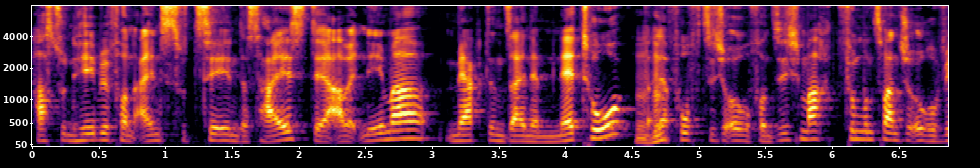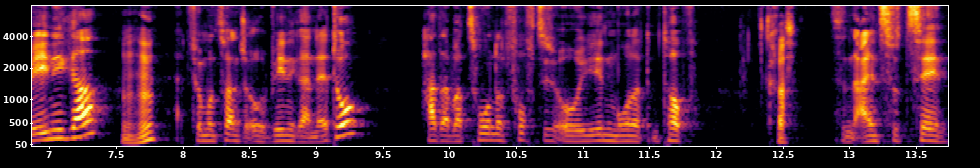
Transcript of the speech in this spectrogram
hast du einen Hebel von 1 zu 10. Das heißt, der Arbeitnehmer merkt in seinem Netto, weil er 50 Euro von sich macht, 25 Euro weniger. Er hat 25 Euro weniger netto, hat aber 250 Euro jeden Monat im Topf. Krass. Das sind 1 zu 10.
